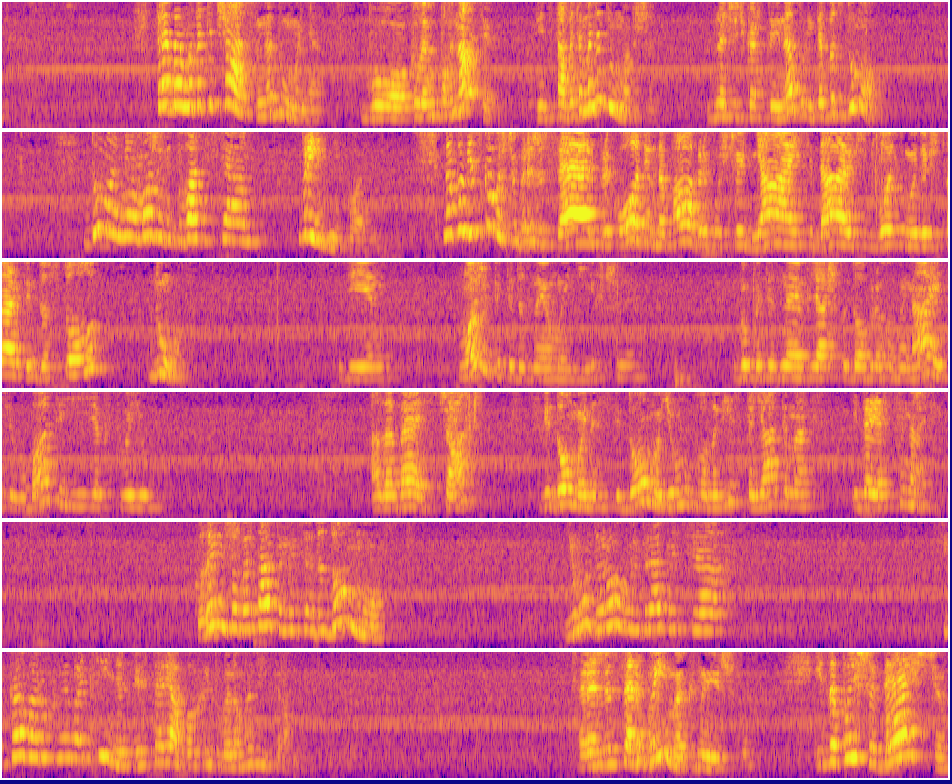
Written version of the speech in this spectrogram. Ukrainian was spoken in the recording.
Треба йому дати часу на думання, бо коли його погнати, він ставитиме не думавши. Значить, картина вийде без думок. Думання може відбуватися в різній формі. Не обов'язково, щоб режисер приходив на фабрику щодня і сідаючи з 8 до 4 до столу, думав. Він може піти до знайомої дівчини, випити з нею пляшку доброго вина і цілувати її як свою. Але весь час, свідомо і несвідомо, йому в голові стоятиме ідея сценарію. Коли він повертатиметься додому, йому дорогою трапиться цікава рухлива тінь від ліхтаря, похитуваного вітром. Режисер вийме книжку і запише дещо,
